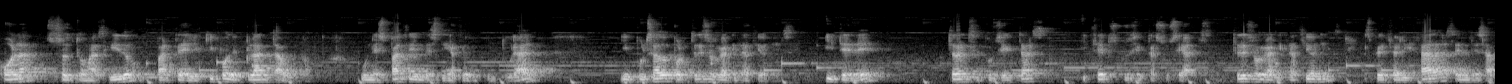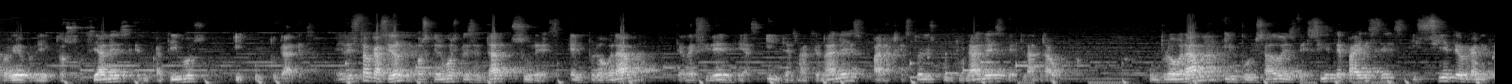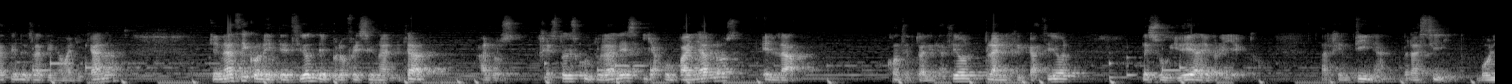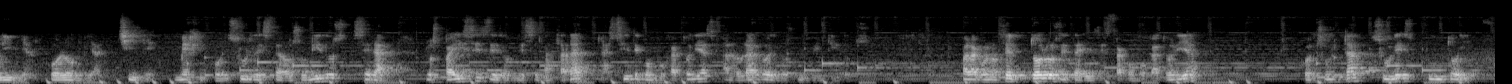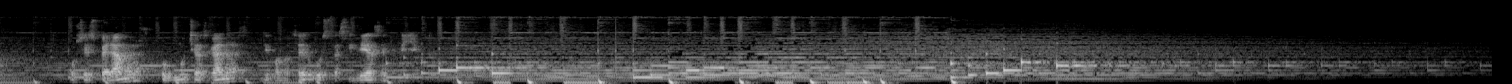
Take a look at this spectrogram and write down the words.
Hola, soy Tomás Guido, parte del equipo de Planta 1, un espacio de investigación cultural impulsado por tres organizaciones, ITD, Transit Projectas y CEPS Projectas Sociales, tres organizaciones especializadas en el desarrollo de proyectos sociales, educativos y culturales. En esta ocasión os queremos presentar SURES, el programa de residencias internacionales para gestores culturales de Planta 1 un programa impulsado desde siete países y siete organizaciones latinoamericanas que nace con la intención de profesionalizar a los gestores culturales y acompañarlos en la conceptualización, planificación de su idea de proyecto. Argentina, Brasil, Bolivia, Colombia, Chile, México y sur de Estados Unidos serán los países de donde se lanzarán las siete convocatorias a lo largo de 2022. Para conocer todos los detalles de esta convocatoria, consulta sures.info. Os esperamos con muchas ganas de conocer vuestras ideas de proyecto.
